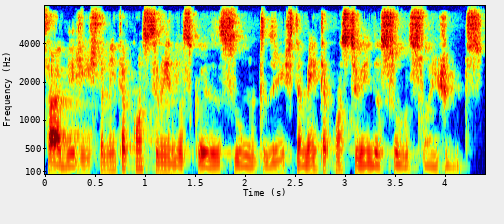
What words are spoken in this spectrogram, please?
sabe, a gente também tá construindo as coisas juntos, a gente também tá construindo as soluções juntos.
